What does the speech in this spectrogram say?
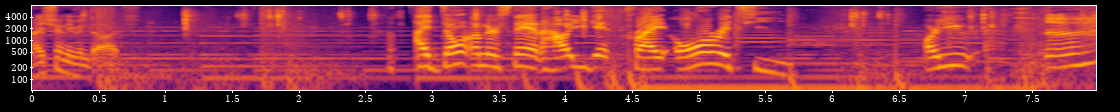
I shouldn't even dodge. I don't understand how you get priority. Are you? Uh,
